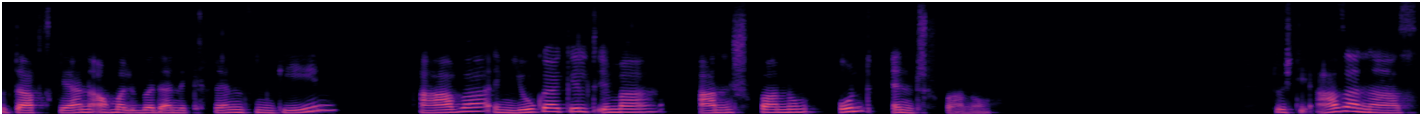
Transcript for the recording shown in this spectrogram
Du darfst gerne auch mal über deine Grenzen gehen, aber im Yoga gilt immer Anspannung und Entspannung. Durch die Asanas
